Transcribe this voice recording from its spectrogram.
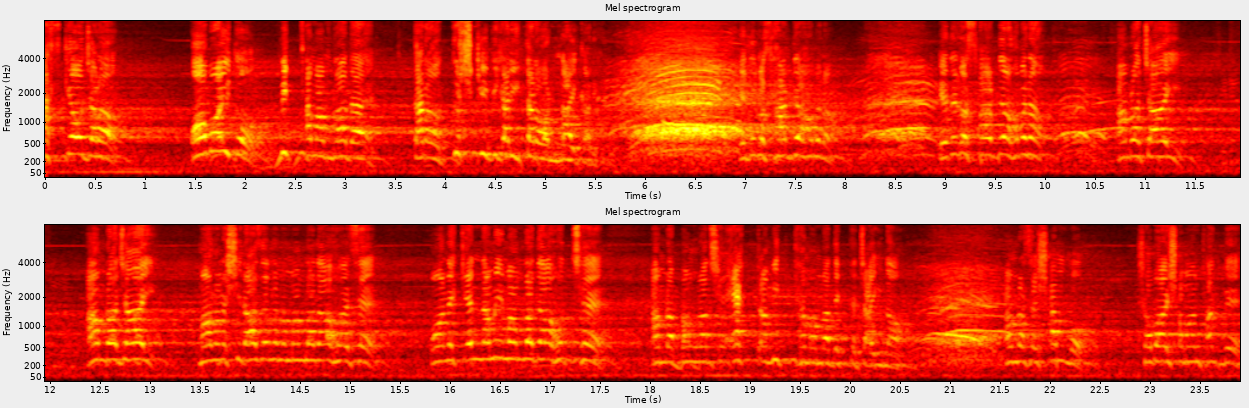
আজকেও যারা অবৈধ মিথ্যা মামলা দেয়, তারাও দুষ্কৃতিকারী তারা অন্যায়কারী। এদেরকে ছাড় দেওয়া হবে না। এদেরকে ছাড় দেওয়া হবে না। আমরা চাই, আমরা যাই মাওলানা সিরাজের নামে মামলা দেওয়া হয়েছে। অনেকের নামেই মামলা দেওয়া হচ্ছে। আমরা বাংলাদেশে একটা মিথ্যা মামলা দেখতে চাই না। আমরা চাই সাম্য। সবাই সমান থাকবে।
